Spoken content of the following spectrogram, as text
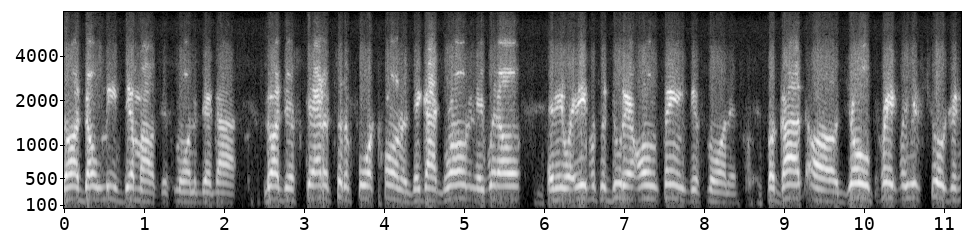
Lord, don't leave them out this morning, dear God. Lord, they're scattered to the four corners. They got grown and they went on and they were able to do their own thing this morning. But God, uh, Joe prayed for his children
